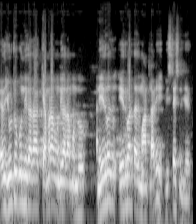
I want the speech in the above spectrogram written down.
ఏదో యూట్యూబ్ ఉంది కదా కెమెరా ఉంది కదా ముందు అని ఏది ఏది పడితే అది మాట్లాడి విశ్లేషణ చేయదు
